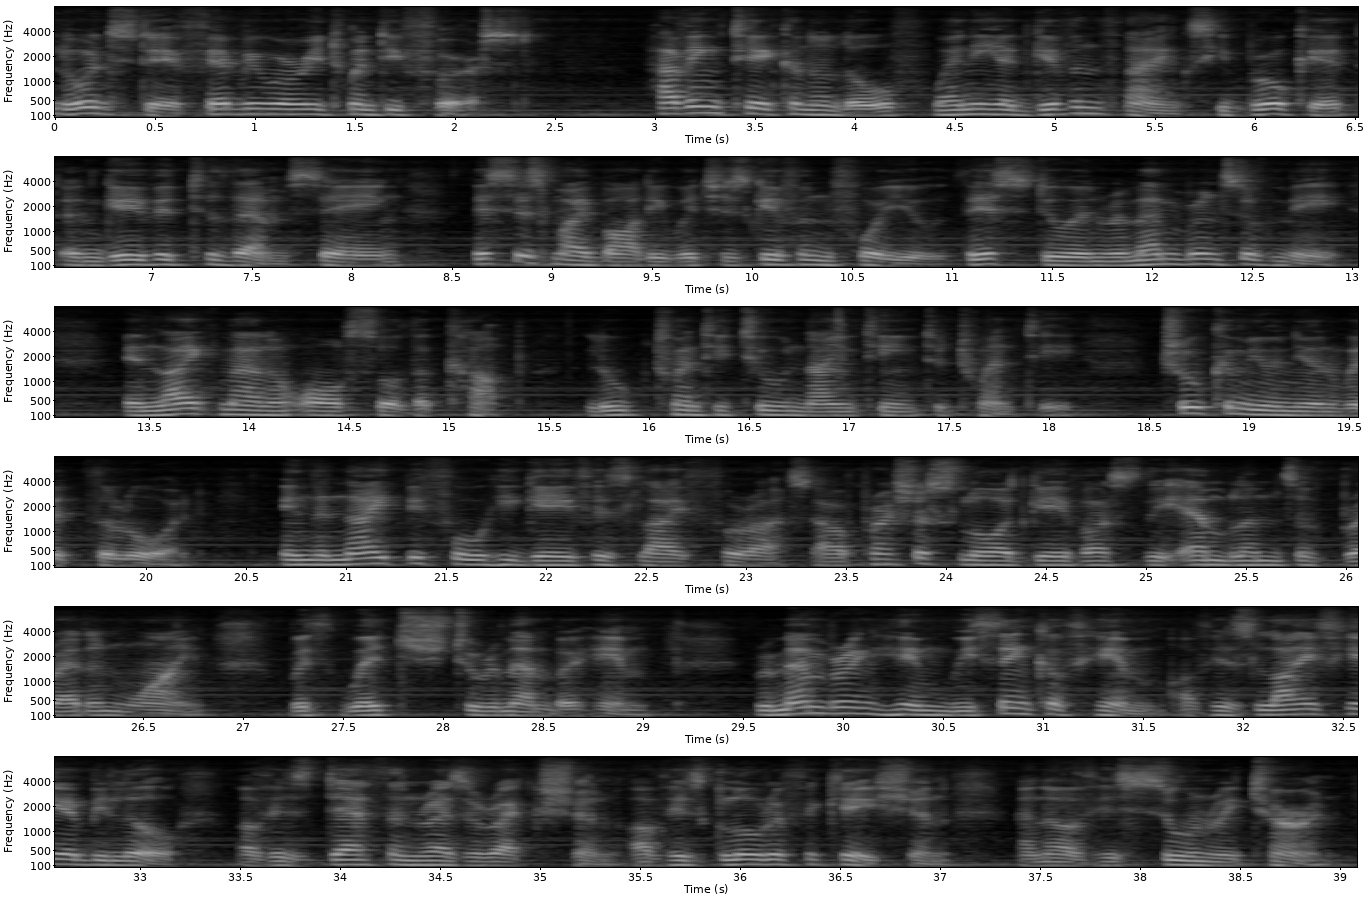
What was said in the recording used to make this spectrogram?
Lord's Day, February 21st. Having taken a loaf, when he had given thanks, he broke it and gave it to them, saying, This is my body which is given for you. This do in remembrance of me. In like manner also the cup. Luke 22 19 20. True communion with the Lord. In the night before he gave his life for us, our precious Lord gave us the emblems of bread and wine with which to remember him. Remembering him, we think of him, of his life here below, of his death and resurrection, of his glorification, and of his soon return.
